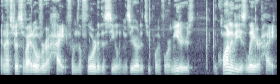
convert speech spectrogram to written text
and I specified over a height from the floor to the ceiling, 0 to 2.4 meters. The quantity is layer height.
